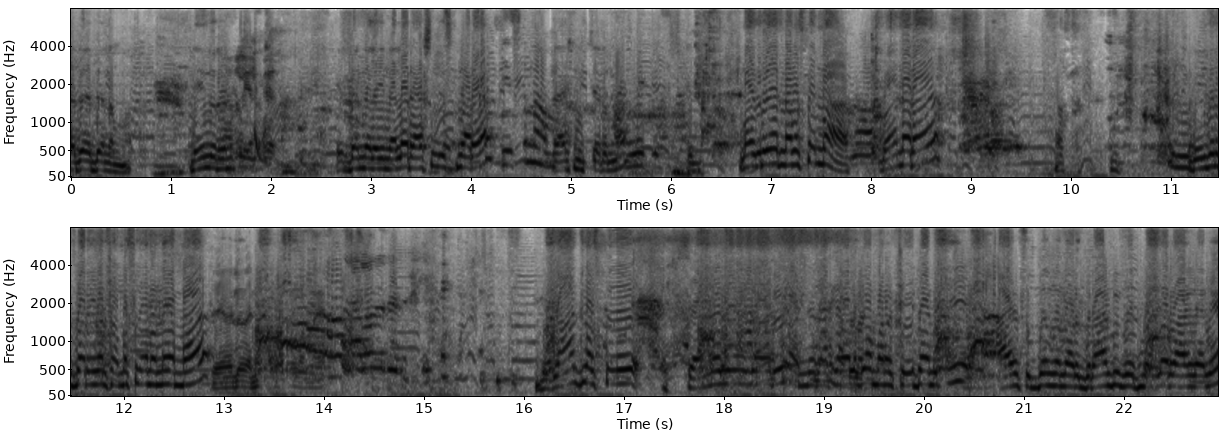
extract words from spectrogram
అదే అదేనమ్మా. నేను రెండు ఇబ్బందులు ఈ నెల రేషన్ తీసుకున్నారా? తీసుకున్నాం. రేషన్ ఇచ్చారమ్మా. మా గురుగారు నమస్తే అమ్మా. బాగున్నారా? డివిజన్ పరంగా సమస్యలు ఏమైనా ఉన్నాయమ్మా? గ్రాంట్లు వస్తే ఎమ్మెల్యే గారు అన్ని రకాలుగా మనం చేయడానికి ఆయన సిద్ధంగా ఉన్నారు. గ్రాంట్లు పెట్టిన రాగానే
